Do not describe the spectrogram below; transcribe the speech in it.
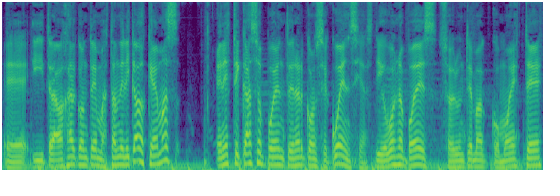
eh, y trabajar con temas tan delicados que además, en este caso, pueden tener consecuencias. Digo, vos no podés, sobre un tema como este,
